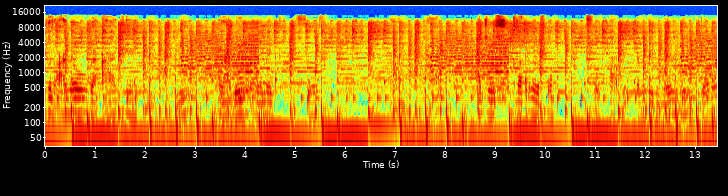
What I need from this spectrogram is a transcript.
because I know that I eat meat, and I really want to make fourth um, just because I could have made a fourth a fourth pot with everything marinated together,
